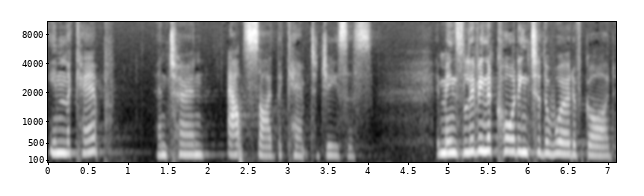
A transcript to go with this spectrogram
in the camp and turn outside the camp to Jesus. It means living according to the Word of God.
